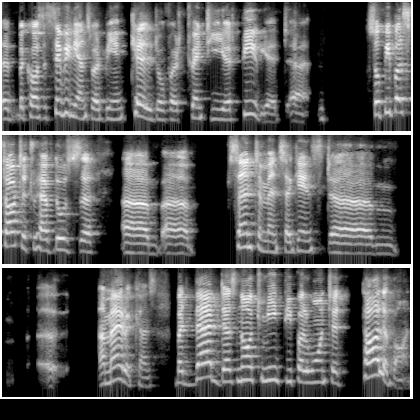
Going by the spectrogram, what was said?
uh, because the civilians were being killed over 20 year period uh, so people started to have those uh, uh, uh, sentiments against um, americans but that does not mean people wanted taliban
